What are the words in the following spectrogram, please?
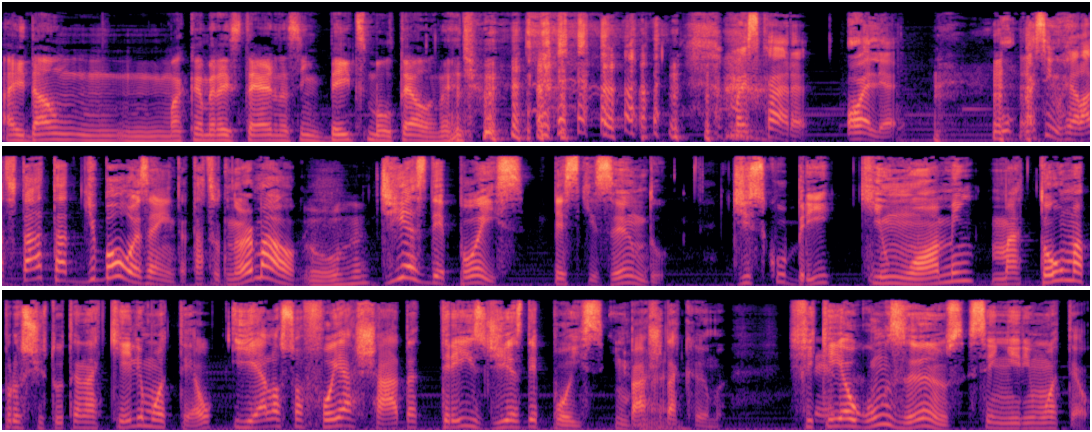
Aí dá um, uma câmera externa, assim, Bates Motel, né? Mas, cara, olha, o, assim, o relato tá, tá de boas ainda, tá tudo normal. Uhum. Dias depois, pesquisando, descobri que um homem matou uma prostituta naquele motel e ela só foi achada três dias depois, embaixo da cama. Fiquei alguns anos sem ir em um motel.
